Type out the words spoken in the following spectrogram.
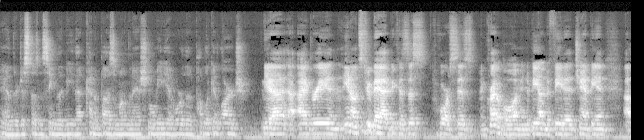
and there just doesn't seem to be that kind of buzz among the national media or the public at large. Yeah, I agree. And, you know, it's too bad because this horse is incredible. I mean, to be undefeated champion uh,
